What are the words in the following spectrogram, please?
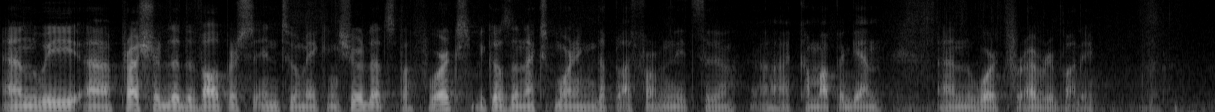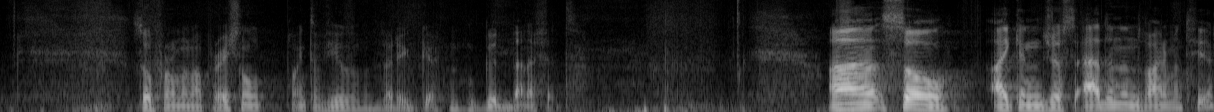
and we uh, pressure the developers into making sure that stuff works because the next morning the platform needs to uh, come up again and work for everybody. So from an operational point of view, very good, benefit. Uh, so I can just add an environment here.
